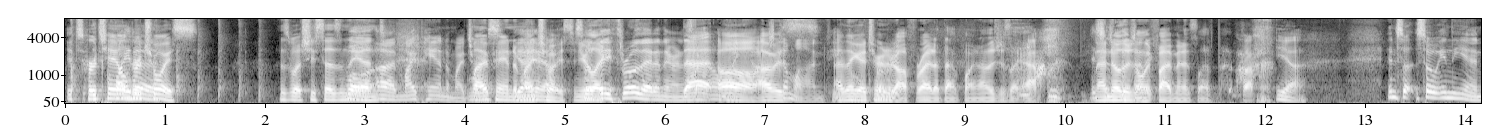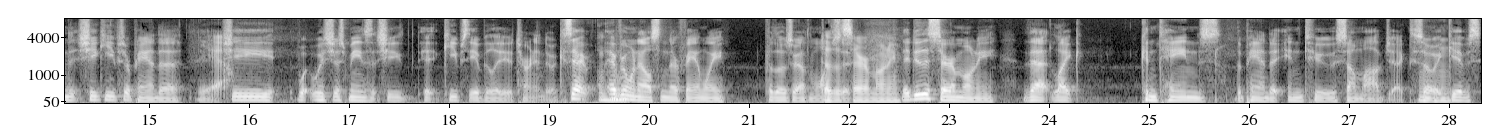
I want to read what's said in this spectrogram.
It's Her it's tail, her a- choice." Is what she says in the Well, end. uh, my panda, my choice. My panda, my choice. And so you're like, they throw that in there, and that it's oh, like, oh, my gosh, I was. come on. I think I turned it off right at that point. I was just like, ah. I know there's only five minutes left, but ugh. Yeah. And so, so in the end, she keeps her panda. Yeah. She, which just means that she it keeps the ability to turn into it. Because everyone else in their family, for those who haven't watched Mm-hmm. does a it, ceremony. they do the ceremony that like contains the panda into some object. So Mm-hmm. it gives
